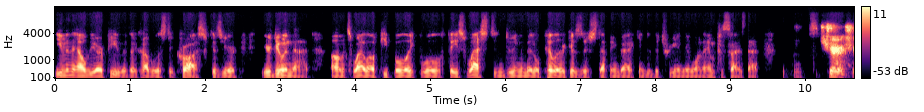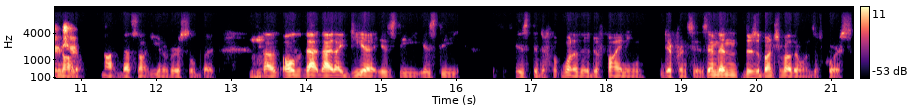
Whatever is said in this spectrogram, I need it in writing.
even the LBRP with a Kabbalistic cross, because you're you're doing that. Um, it's why a lot of people like will face west and doing the middle pillar because they're stepping back into the tree and they want to emphasize that. It's Sure, sure, not, sure. not that's not universal, but mm-hmm. uh, all that that idea is the is the is the def- one of the defining differences and then there's a bunch of other ones of course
